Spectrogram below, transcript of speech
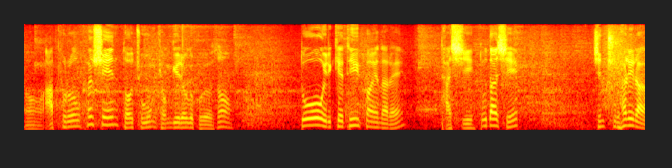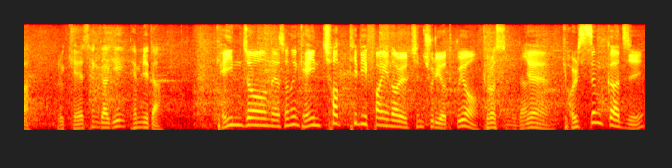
어, 앞으로 훨씬 더 좋은 경기력을 보여서 또 이렇게 TV 파이널에 다시 또 다시 진출하리라 그렇게 생각이 됩니다. 개인전에서는 개인 첫 TV 파이널 진출이었고요. 그렇습니다. 예, 결승까지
